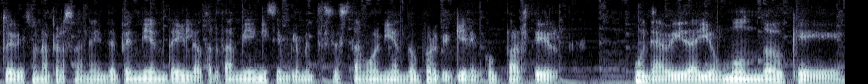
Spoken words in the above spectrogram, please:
tú eres una persona independiente y la otra también, y simplemente se están uniendo porque quieren compartir una vida y un mundo que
